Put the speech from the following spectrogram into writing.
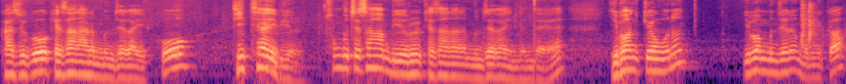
가지고 계산하는 문제가 있고 DTI 비율, 총부채 상환 비율을 계산하는 문제가 있는데 이번 경우는 이번 문제는 뭡니까?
